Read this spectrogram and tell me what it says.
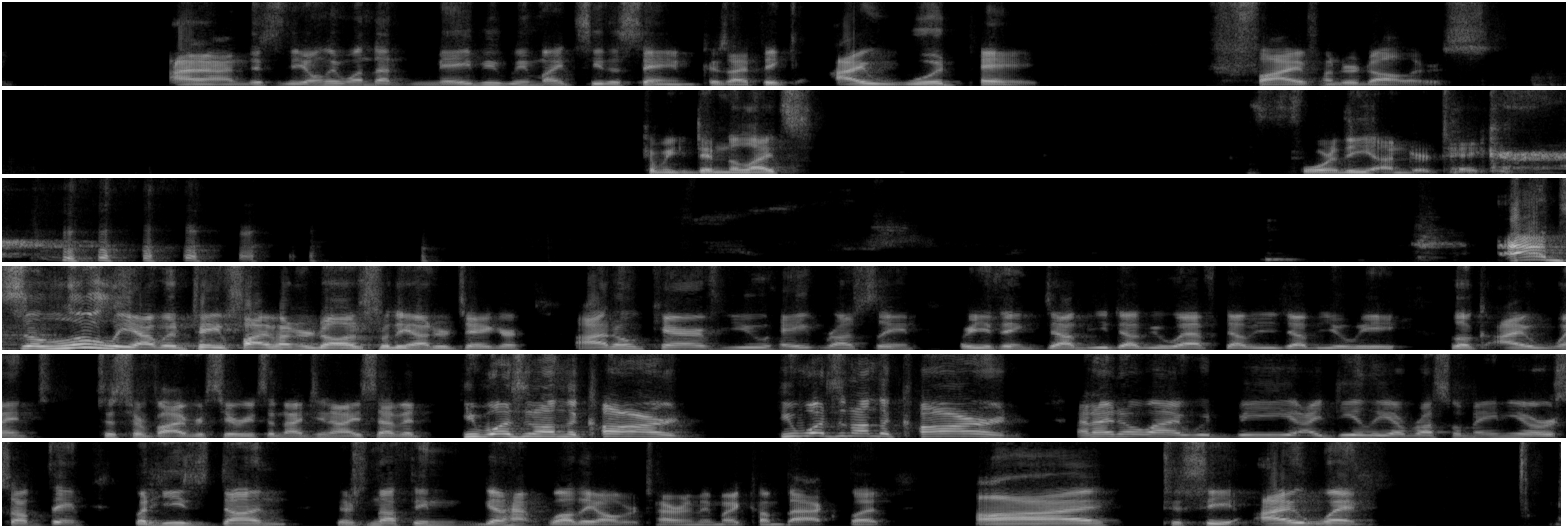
and this is the only one that maybe we might see the same because I think I would pay five hundred dollars. Can we dim the lights for the Undertaker? Absolutely, I would pay five hundred dollars for the Undertaker. I don't care if you hate wrestling or you think WWF, WWE. Look, I went to Survivor Series in 1997. He wasn't on the card. He wasn't on the card. And I know I would be ideally a WrestleMania or something, but he's done. There's nothing gonna happen. Well, they all retire and they might come back, but I to see. I went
